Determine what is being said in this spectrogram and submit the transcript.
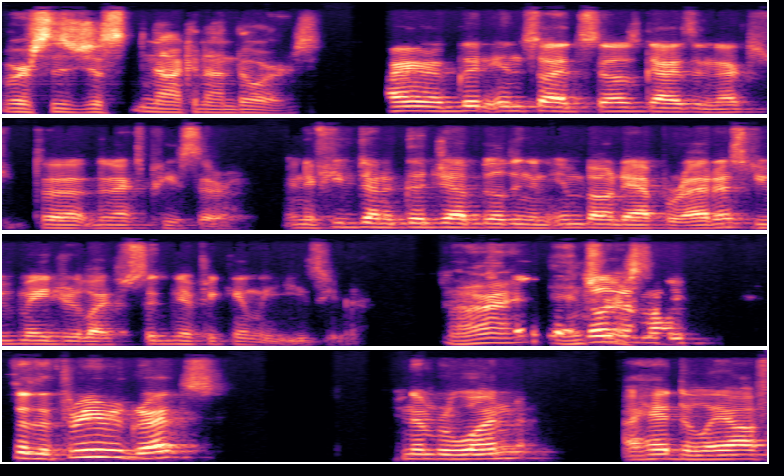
versus just knocking on doors. Hiring a good inside sales guy is the next uh, the next piece there. And if you've done a good job building an inbound apparatus, you've made your life significantly easier. All right. Interesting. My, so the three regrets. Number one, I had to lay off,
